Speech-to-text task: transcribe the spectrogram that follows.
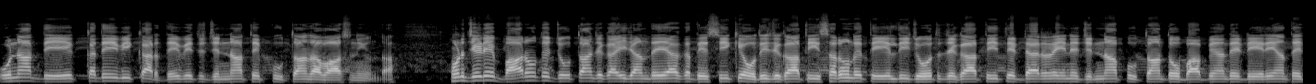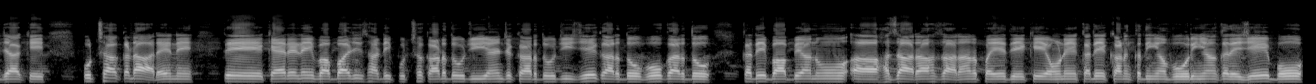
ਉਹਨਾਂ ਦੇ ਕਦੇ ਵੀ ਘਰ ਦੇ ਵਿੱਚ ਜਿੰਨਾ ਤੇ ਭੂਤਾਂ ਦਾ ਵਾਸ ਨਹੀਂ ਹੁੰਦਾ। ਹੁਣ ਜਿਹੜੇ ਬਾਹਰੋਂ ਤੇ ਜੋਤਾਂ ਜਗਾਈ ਜਾਂਦੇ ਆ ਕਿ ਦੇਸੀ ਘਿਓ ਦੀ ਜਗਾਤੀ, ਸਰੋਂ ਦੇ ਤੇਲ ਦੀ ਜੋਤ ਜਗਾਤੀ ਤੇ ਡਰ ਰਹੇ ਨੇ ਜਿੰਨਾ ਭੂਤਾਂ ਤੋਂ ਬਾਬਿਆਂ ਦੇ ਡੇਰਿਆਂ ਤੇ ਜਾ ਕੇ ਪੁੱਛਾ ਕਢਾ ਰਹੇ ਨੇ ਤੇ ਕਹਿ ਰਹੇ ਨੇ, ਬਾਬਾ ਜੀ, ਸਾਡੀ ਪੁੱਛ ਕੱਢ ਦਿਓ ਜੀ ਇੰਜ ਕਰ ਦਿਓ ਜੀ, ਜੇ ਕਰ ਦਿਓ ਉਹ ਕਰ ਦਿਓ ਕਦੇ ਬਾਬਿਆਂ ਨੂੰ ਹਜ਼ਾਰਾਂ ਹਜ਼ਾਰਾਂ ਰੁਪਏ ਦੇ ਕੇ ਆਉਣੇ, ਕਦੇ ਕਣਕ ਦੀਆਂ ਬੋਰੀਆਂ, ਕਦੇ ਜੇ ਬੋ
